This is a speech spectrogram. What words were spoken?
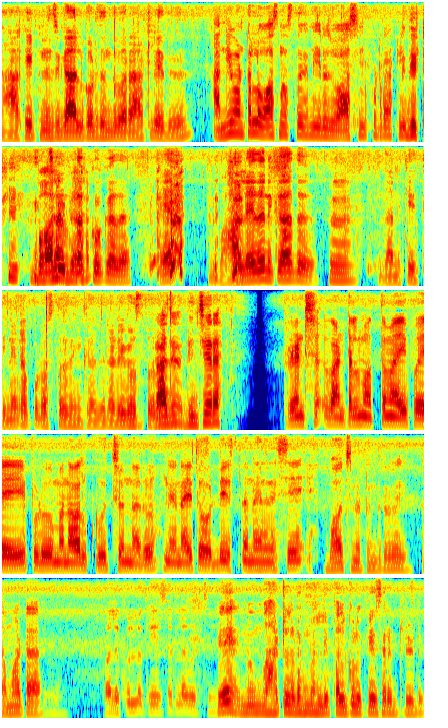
నాకు ఇటు నుంచి గాలి కొడుతుంది బా రావట్లేదు. అన్ని వంటల్లో వాసన వస్తుంది కానీ ఈరోజు వాసన కూడా రావట్లేదు బాగాలేదా తక్కువ కదా. బాగాలేదని కాదు. దానికి తినేటప్పుడు వస్తుంది ఇంకా అది రెడీగా వస్తుంది. రాజు దించేరా. ఫ్రెండ్స్ వంటలు మొత్తం అయిపోయాయి. ఇప్పుడు మన వాళ్ళు కూర్చున్నారు. నేనైతే వడ్డిస్తాను అనేసి. బాగా వచ్చినట్టుంది రే టమాటా. పలుకుల్లో కేసరిలాగా వచ్చింది. ఏ నువ్వు మాట్లాడడం మళ్ళీ పలుకులు కేసారంటాడు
